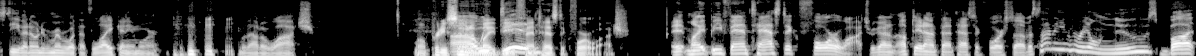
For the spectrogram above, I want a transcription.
Steve, I don't even remember what that's like anymore without a watch. Well, pretty soon Uh, it might be did- Fantastic Four watch. It might be Fantastic Four watch. We got an update on Fantastic Four stuff. It's not even real news, but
